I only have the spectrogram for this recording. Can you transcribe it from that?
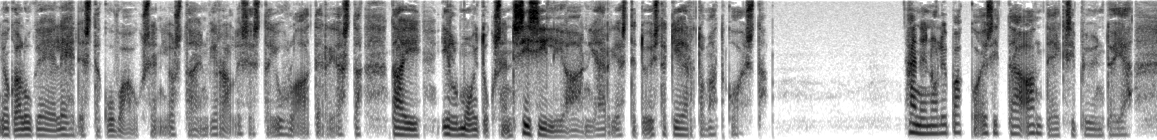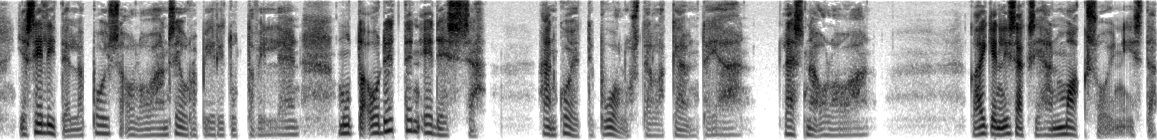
joka lukee lehdestä kuvauksen jostain virallisesta juhlaateriasta tai ilmoituksen Sisiliaan järjestetyistä kiertomatkoista. Hänen oli pakko esittää anteeksi pyyntöjä ja selitellä poissaoloaan seurapiirituttavilleen, mutta Odetten edessä hän koetti puolustella käyntejään, läsnäoloaan. Kaiken lisäksi hän maksoi niistä,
